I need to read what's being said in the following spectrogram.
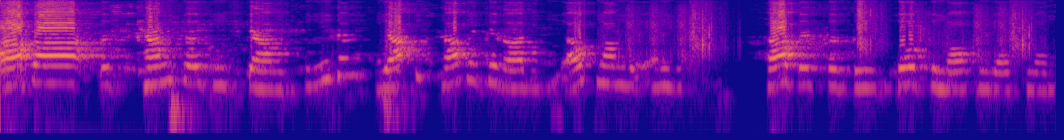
Aber das kann ich euch nicht garantieren. Ja, ich habe gerade die Aufnahme beendet. Habe es versucht so zu machen, dass man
